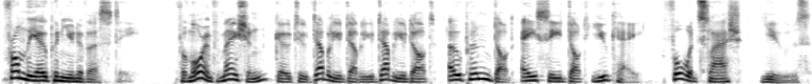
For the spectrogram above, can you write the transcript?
From the Open University. For more information, go to www.open.ac.uk forward slash use.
